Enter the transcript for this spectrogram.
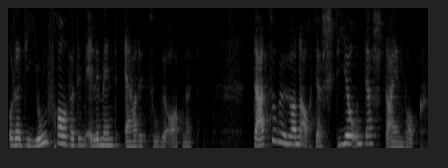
oder die Jungfrau wird dem Element Erde zugeordnet. Dazu gehören auch der Stier und der Steinbock.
